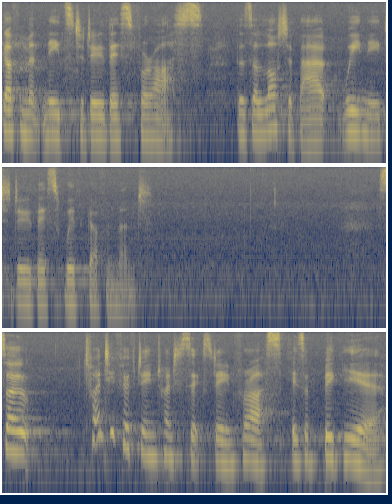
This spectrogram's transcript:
government needs to do this for us. There's a lot about we need to do this with government. So 2015-2016 for us is a big year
